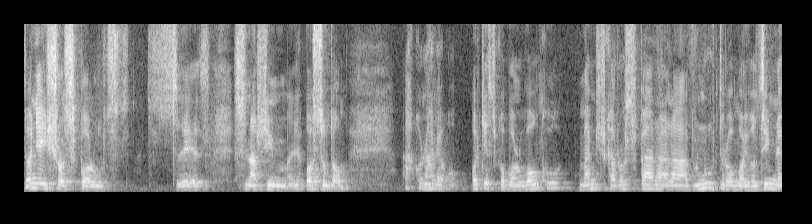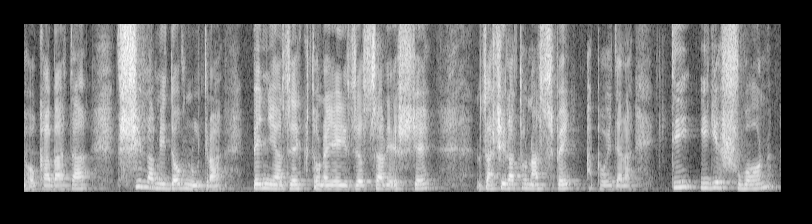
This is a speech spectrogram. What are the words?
to neišlo spolu s, s, s našim osudom. Ako náhle otecko bol vonku, mamička rozpárala vnútro mojho zimného kabáta, všila mi dovnútra peniaze, ktoré jej zostali ešte, začala to naspäť a povedala, ty ideš von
